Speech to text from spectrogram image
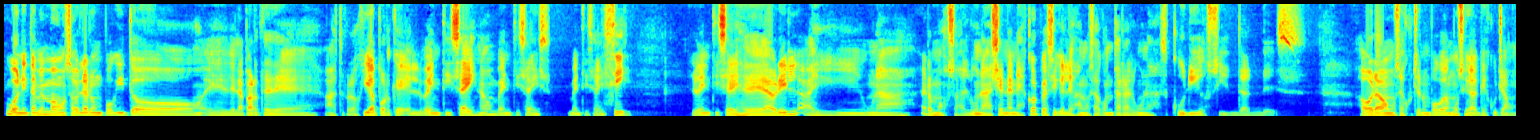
Bueno, y también vamos a hablar un poquito eh, de la parte de astrología, porque el 26, ¿no? 26, 26. Sí, El 26 de abril hay una hermosa luna llena en Escorpio, así que les vamos a contar algunas curiosidades. Ahora vamos a escuchar un poco de música. ¿Qué escuchamos?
